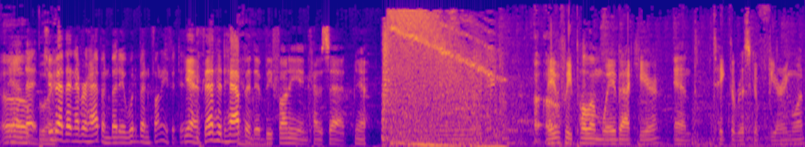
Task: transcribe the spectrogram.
Oh, that, boy. too bad that never happened, but it would have been funny if it did. Yeah, if that had happened, it'd be funny and kind of sad. Yeah. Maybe if we pull them way back here and take the risk of fearing one.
